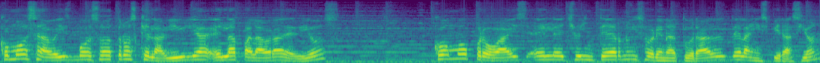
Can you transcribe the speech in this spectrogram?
¿Cómo sabéis vosotros que la Biblia es la palabra de Dios? ¿Cómo probáis el hecho interno y sobrenatural de la inspiración?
